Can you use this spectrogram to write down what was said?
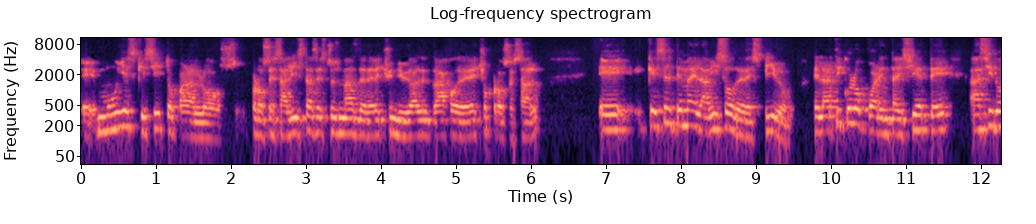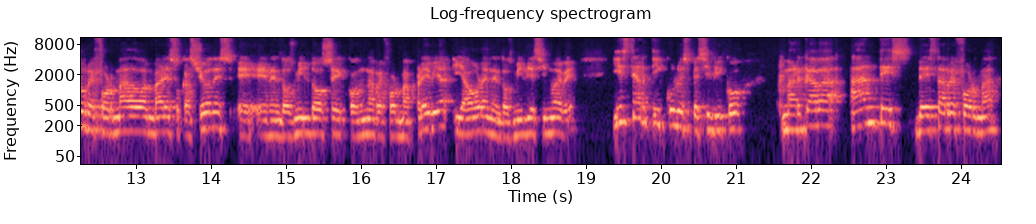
eh, muy exquisito para los procesalistas, esto es más de derecho individual del trabajo, de derecho procesal, eh, que es el tema del aviso de despido. El artículo 47 ha sido reformado en varias ocasiones, eh, en el 2012 con una reforma previa y ahora en el 2019. Y este artículo específico marcaba antes de esta reforma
